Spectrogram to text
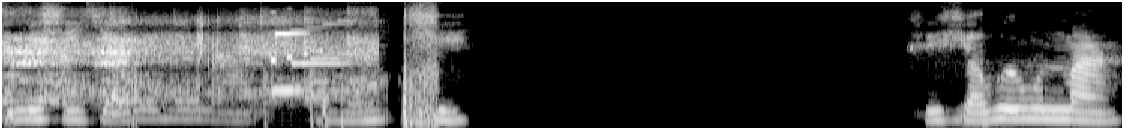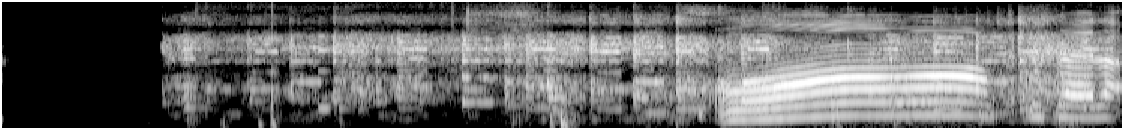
มีสีเขียวเพิ่มขึ้นมาโอเคสีเขียวเพิ่มขึ้นมา อ๋อเข้าใจละ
